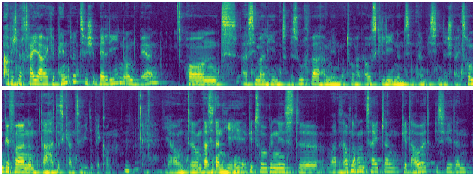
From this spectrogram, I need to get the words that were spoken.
habe ich noch drei Jahre gependelt zwischen Berlin und Bern. Und als sie mal hier zu Besuch war, haben wir ein Motorrad ausgeliehen und sind dann ein bisschen in der Schweiz rumgefahren und da hat das Ganze wieder begonnen. Mhm. Ja, und, äh, und dass sie dann hierher gezogen ist, äh, war das auch noch eine Zeit lang gedauert, bis wir dann,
